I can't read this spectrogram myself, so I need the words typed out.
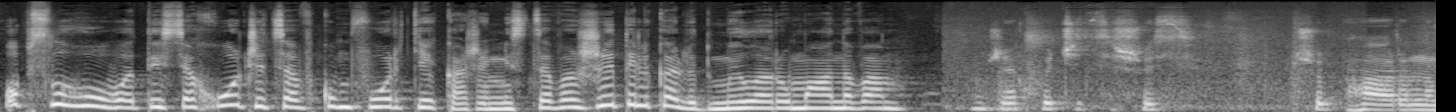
Обслуговуватися хочеться в комфорті, каже місцева жителька Людмила Романова. Вже хочеться щось, щоб гарно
